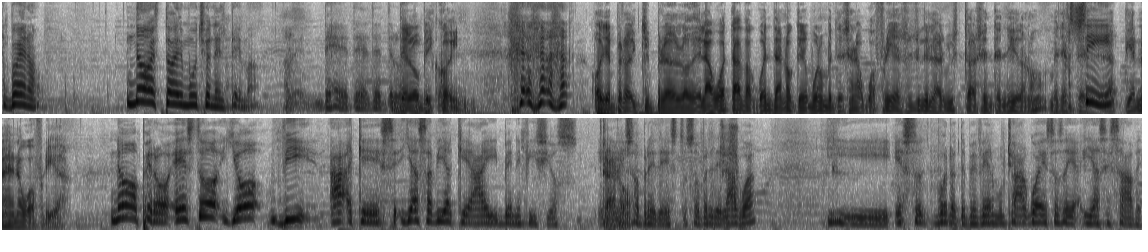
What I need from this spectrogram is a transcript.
Bueno, no estoy mucho en el tema. A ver, de, de, de, de los De los Bitcoin. Oye, pero, el, pero lo del agua te has dado cuenta, ¿no? Que es bueno meterse en agua fría. Eso sí que lo has visto, has entendido, ¿no? Meterte Sí. las piernas en agua fría. No, pero esto yo vi ah, que ya sabía que hay beneficios eh, sobre de esto, sobre del agua. Y eso, bueno, de beber mucha agua, eso ya, ya se sabe.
